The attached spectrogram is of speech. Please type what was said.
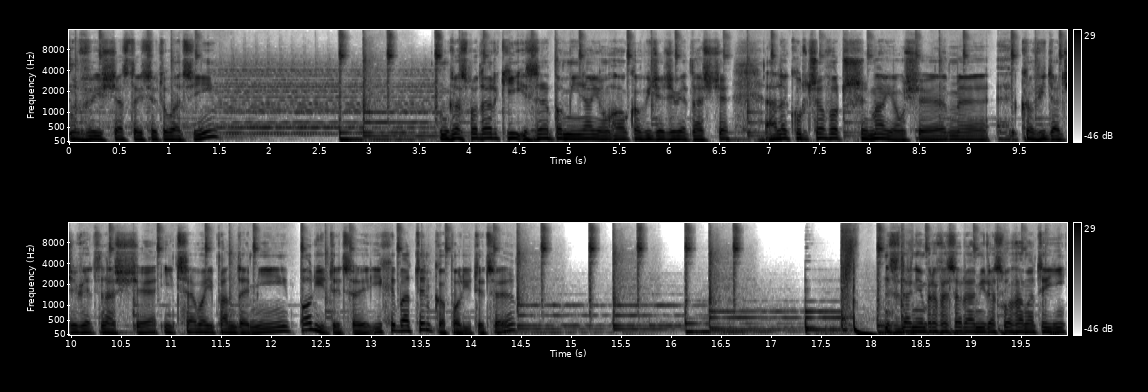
wyjścia z tej sytuacji. Gospodarki zapominają o COVID-19, ale kurczowo trzymają się COVID-19 i całej pandemii politycy i chyba tylko politycy. Zdaniem profesora Mirosława Matyi,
